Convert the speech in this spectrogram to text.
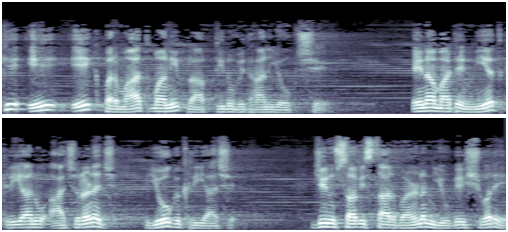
કે એ એક પરમાત્માની પ્રાપ્તિનું વિધાન યોગ છે. એના માટે નિયત ક્રિયાનું આચરણ જ યોગ ક્રિયા છે. જેનું સવિસ્તાર વર્ણન યોગેશ્વરે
